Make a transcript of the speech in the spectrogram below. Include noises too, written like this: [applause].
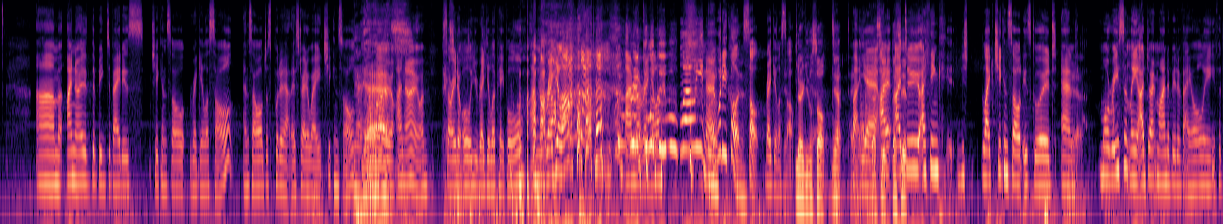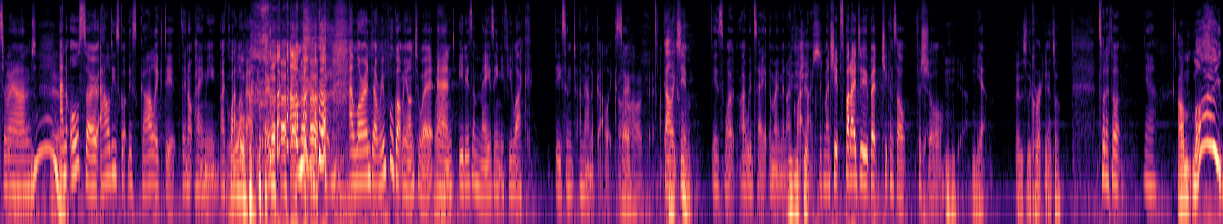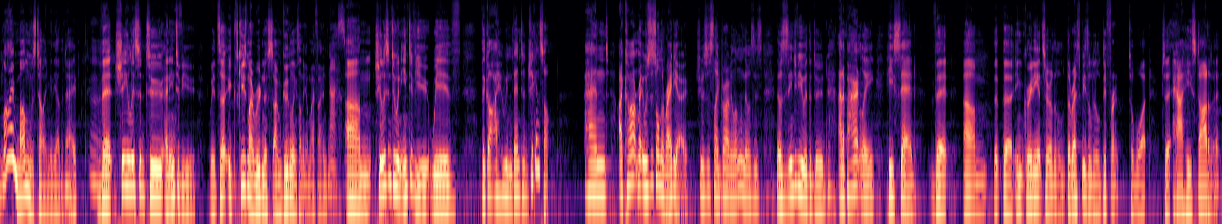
Um, I know the big debate is chicken salt, regular salt, and so I'll just put it out there straight away: chicken salt. Yes. Yes. Hello, I know. I'm sorry to all you regular people. [laughs] I'm not regular. [laughs] I'm not regular. Well, you know, what do you call it? Salt, regular salt. Regular salt. Yeah. But yeah, That's it, I, that's I it. do. I think like chicken salt is good, and Yeah. more recently, I don't mind a bit of aioli if it's around. Yeah. And also, Aldi's got this garlic dip. They're not paying me. I quite love Aldi though. [laughs] um, and Lauren Dalrymple got me onto it, Wow. and it is amazing if you like decent amount of garlic. So Oh, okay. garlic Excellent. dip is what I would say at the moment. With I quite like with my chips, but I do. But chicken salt for sure. Yeah. Yeah, That is the correct answer. that's what I thought. Yeah. Um, my my mum was telling me the other day Mm. that she listened to an interview with. So excuse my rudeness. I'm googling something on my phone. Nice. Um, she listened to an interview with the guy who invented chicken salt, and I can't. remember. It was just on the radio. She was just like driving along, and there was this there was this interview with the dude, and apparently he said that um, that the ingredients are a little, the recipe's a little different to what to how he started it,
